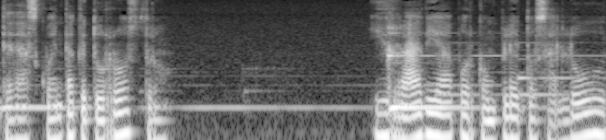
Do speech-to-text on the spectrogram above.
te das cuenta que tu rostro irradia por completo salud,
